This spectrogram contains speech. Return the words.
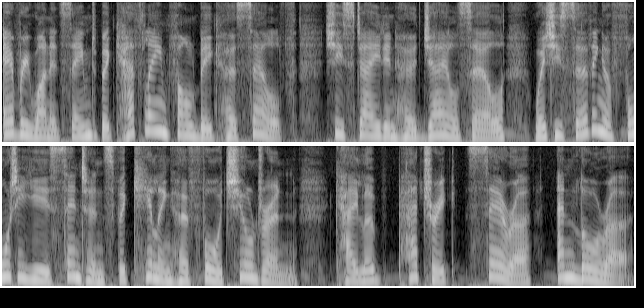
Everyone, it seemed, but Kathleen Folbig herself. She stayed in her jail cell where she's serving a 40 year sentence for killing her four children Caleb, Patrick, Sarah, and Laura.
